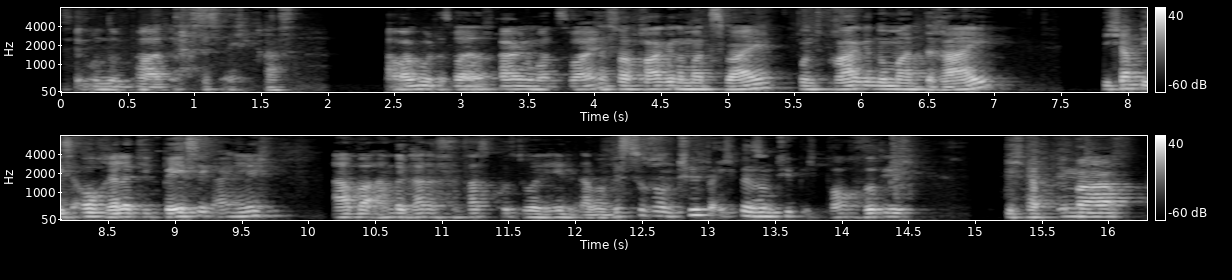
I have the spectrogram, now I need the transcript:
Bisschen unsympathisch. Das ist echt krass. Aber gut, das war Frage Nummer zwei. Das war Frage Nummer zwei. Und Frage Nummer drei. Ich habe die ist auch relativ basic eigentlich, aber haben wir gerade schon fast kurz drüber geredet. Aber bist du so ein Typ? Ich bin so ein Typ, ich brauche wirklich, ich habe immer,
